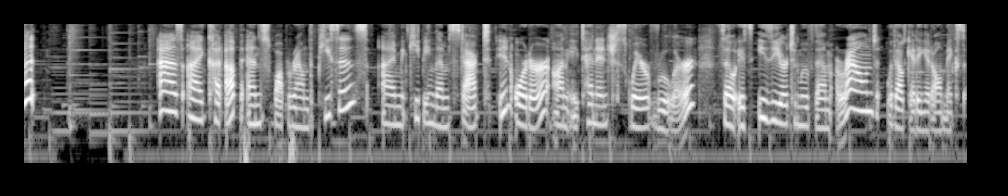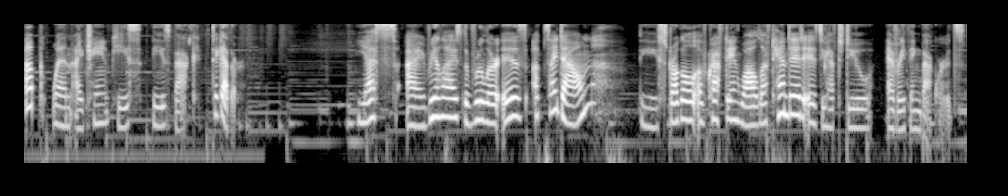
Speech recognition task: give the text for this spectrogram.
Cut. As I cut up and swap around the pieces, I'm keeping them stacked in order on a 10 inch square ruler, so it's easier to move them around without getting it all mixed up when I chain piece these back together. Yes, I realize the ruler is upside down. The struggle of crafting while left handed is you have to do everything backwards.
